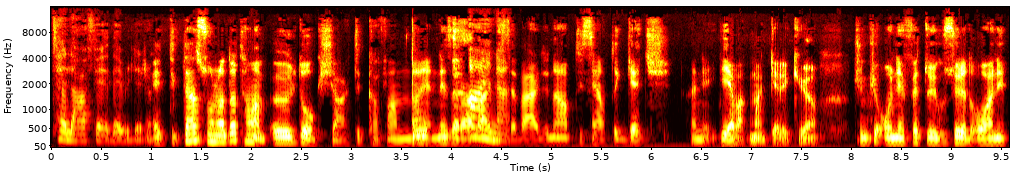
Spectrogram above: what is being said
telafi edebilirim? Ettikten sonra da tamam öldü o kişi artık kafamda. Yani ne zarar Aynen. verdiyse verdi, ne yaptıysa yaptı geç hani diye bakmak gerekiyor. Çünkü o nefret duygusuyla da o hani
